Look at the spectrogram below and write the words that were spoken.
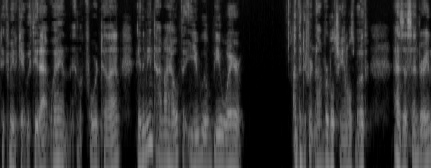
to communicate with you that way and, and look forward to that. In the meantime, I hope that you will be aware of the different nonverbal channels, both as a sender and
